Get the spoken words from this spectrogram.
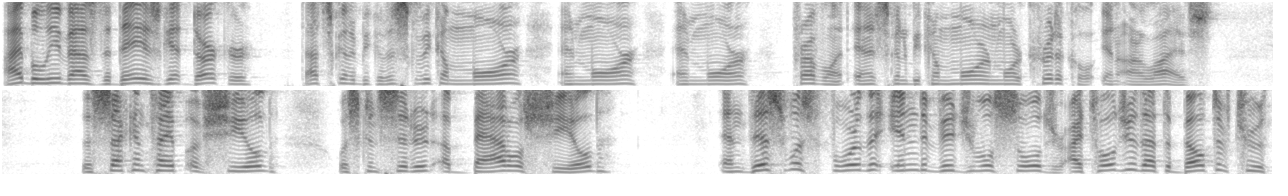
I believe as the days get darker, that's going to become this is going to become more and more and more prevalent, and it's going to become more and more critical in our lives. The second type of shield was considered a battle shield and this was for the individual soldier. I told you that the belt of truth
